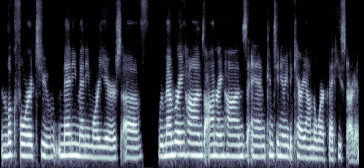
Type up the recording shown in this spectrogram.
and look forward to many, many more years of remembering Hans, honoring Hans, and continuing to carry on the work that he started.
